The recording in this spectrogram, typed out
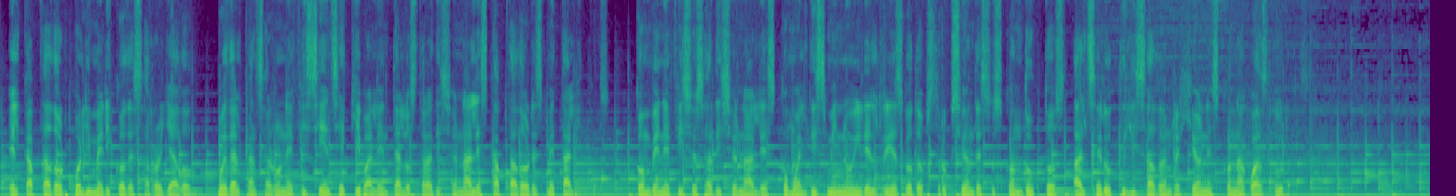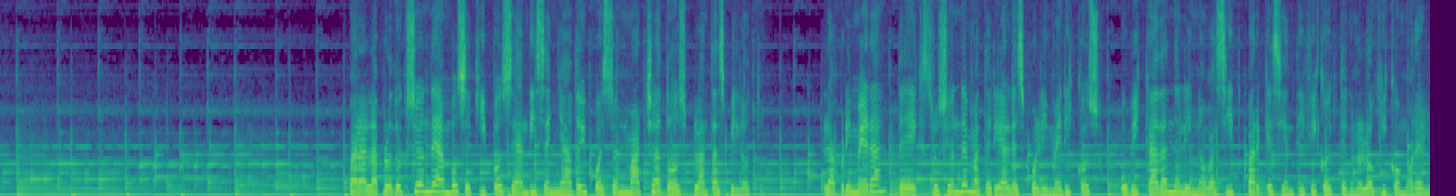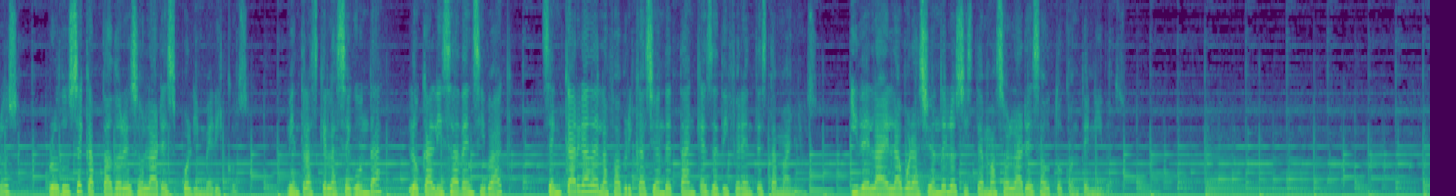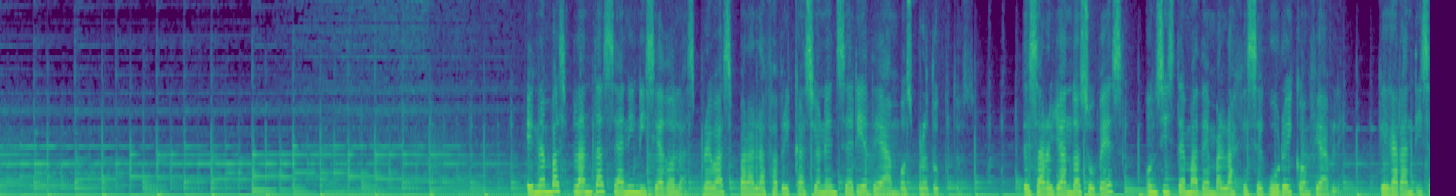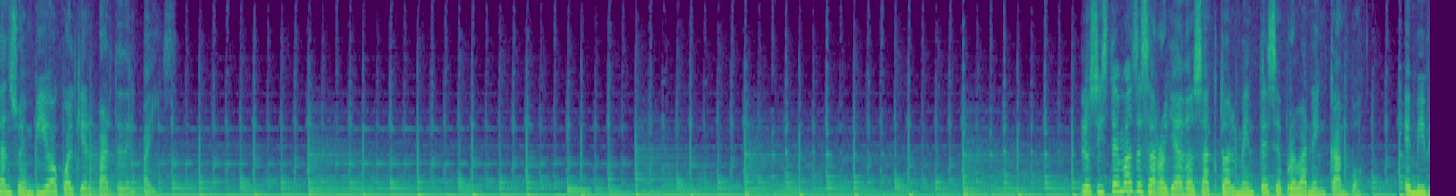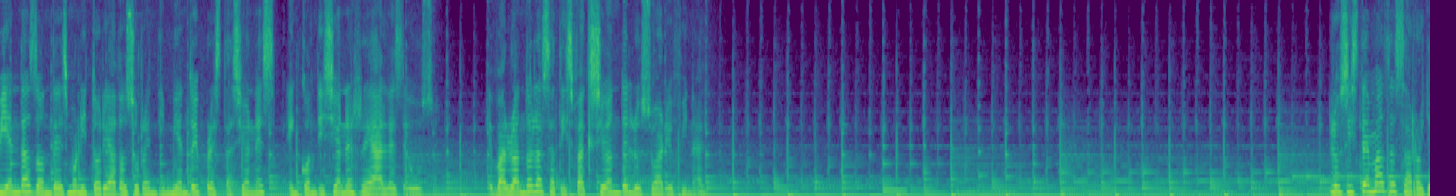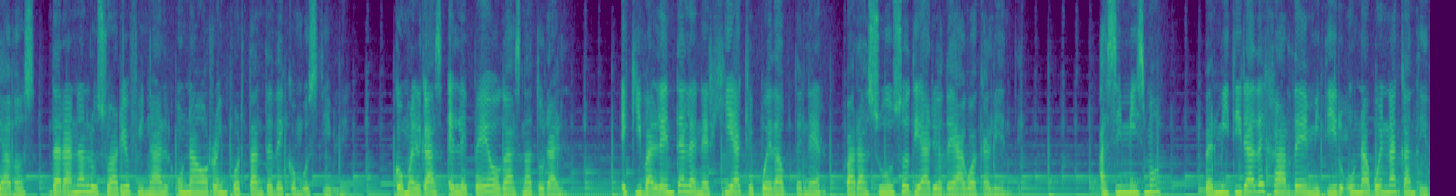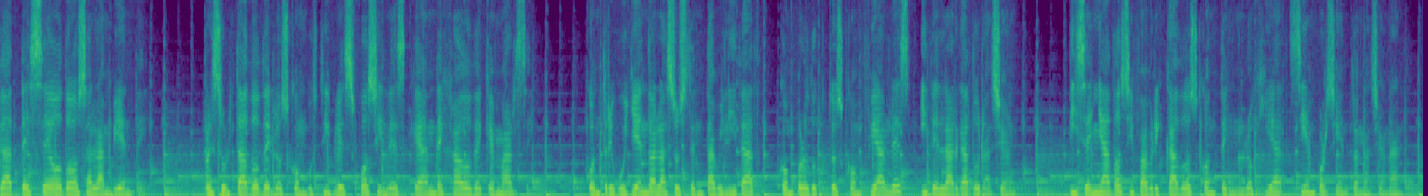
El captador polimérico desarrollado puede alcanzar una eficiencia equivalente a los tradicionales captadores metálicos, con beneficios adicionales como el disminuir el riesgo de obstrucción de sus conductos al ser utilizado en regiones con aguas duras. Para la producción de ambos equipos se han diseñado y puesto en marcha dos plantas piloto. La primera, de extrusión de materiales poliméricos, ubicada en el Innovacid Parque Científico y Tecnológico Morelos, produce captadores solares poliméricos, mientras que la segunda, localizada en Cibac, se encarga de la fabricación de tanques de diferentes tamaños y de la elaboración de los sistemas solares autocontenidos. En ambas plantas se han iniciado las pruebas para la fabricación en serie de ambos productos, desarrollando a su vez un sistema de embalaje seguro y confiable que garantizan su envío a cualquier parte del país. Los sistemas desarrollados actualmente se prueban en campo, en viviendas donde es monitoreado su rendimiento y prestaciones en condiciones reales de uso, evaluando la satisfacción del usuario final. Los sistemas desarrollados darán al usuario final un ahorro importante de combustible, como el gas LP o gas natural, equivalente a la energía que pueda obtener para su uso diario de agua caliente. Asimismo, permitirá dejar de emitir una buena cantidad de CO2 al ambiente, resultado de los combustibles fósiles que han dejado de quemarse, contribuyendo a la sustentabilidad con productos confiables y de larga duración, diseñados y fabricados con tecnología 100% nacional.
